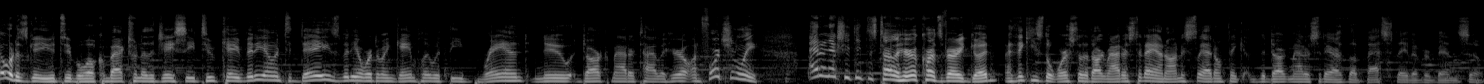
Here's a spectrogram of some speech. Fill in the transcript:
Yo, what is good YouTube and welcome back to another JC2K video. In today's video, we're doing gameplay with the brand new Dark Matter Tyler Herro. Unfortunately, I don't actually think this Tyler Herro card's very good. I think he's the worst of the Dark Matters today, and honestly, I don't think the Dark Matters today are the best they've ever been. So,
